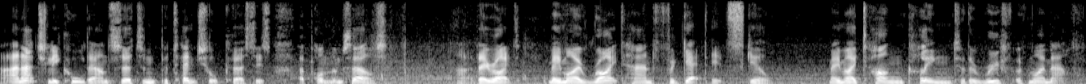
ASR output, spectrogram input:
and actually call down certain potential curses upon themselves. Uh, they write, May my right hand forget its skill. May my tongue cling to the roof of my mouth.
